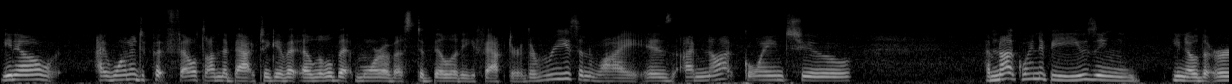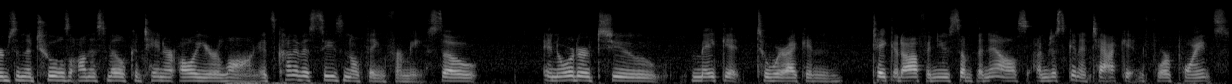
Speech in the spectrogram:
you know, I wanted to put felt on the back to give it a little bit more of a stability factor. The reason why is I'm not going to I'm not going to be using you know the herbs and the tools on this metal container all year long. It's kind of a seasonal thing for me. So in order to make it to where I can take it off and use something else, I'm just going to tack it in four points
